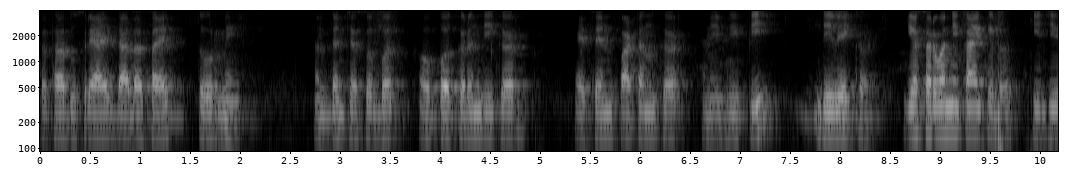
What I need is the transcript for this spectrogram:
तथा दुसरे आहेत दादासाहेब तोरणे. आणि त्यांच्यासोबत अ प करंदीकर एस एन पाटणकर आणि व्ही पी दिवेकर. या सर्वांनी काय केलं की जे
